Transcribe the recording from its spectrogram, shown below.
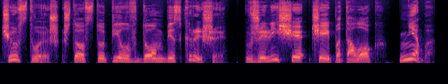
Чувствуешь, что вступил в дом без крыши, в жилище, чей потолок – небо.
